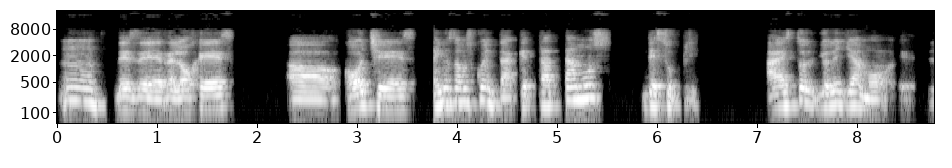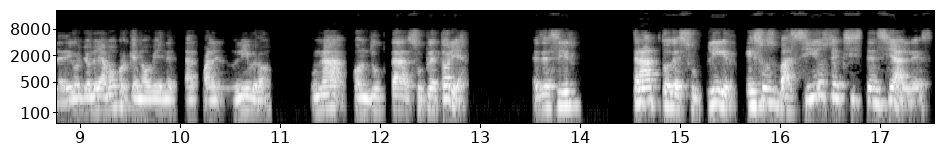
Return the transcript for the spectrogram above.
mm, desde relojes, ah, coches, ahí nos damos cuenta que tratamos de suplir. A esto yo le llamo, eh, le digo yo le llamo porque no viene tal cual en un libro, una conducta supletoria. Es decir, trato de suplir esos vacíos existenciales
